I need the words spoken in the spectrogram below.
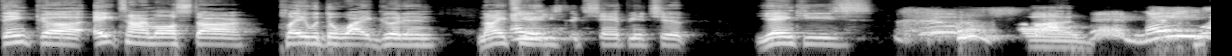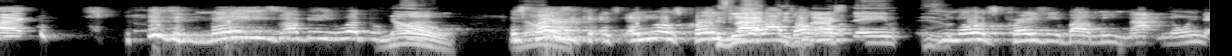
think uh eight-time All-Star, played with the Dwight Gooden, 1986 championship, Yankees, Uh, man, Mays. black. Is it Mays? I mean, what the fuck? No, It's no. crazy. It's, and you know what's crazy his that I last, his don't last know. name, his You know what's crazy about me not knowing the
